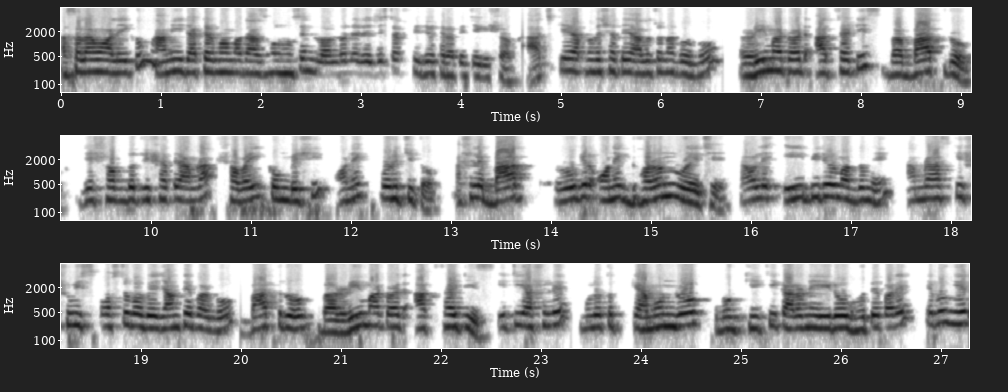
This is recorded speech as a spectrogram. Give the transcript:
আসসালামু আলাইকুম। আমি ডাক্তার মোহাম্মদ আজমল হোসেন, লন্ডনের রেজিস্টার্ড ফিজিওথেরাপি চিকিৎসক। আজকে আপনাদের সাথে আলোচনা করব রিমাটয়েড আর্থ্রাইটিস বা বাত রোগ, যে শব্দটির সাথে আমরা সবাই কম বেশি অনেক পরিচিত। আসলে বাত রোগের অনেক ধরন রয়েছে। তাহলে এই ভিডিওর মাধ্যমে আমরা আজকে সুস্পষ্টভাবে জানতে পারব বাত রোগ বা রিমাটয়েড আর্থ্রাইটিস এটি আসলে মূলত কেমন রোগ এবং কি কি কারণে এই রোগ হতে পারে এবং এর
